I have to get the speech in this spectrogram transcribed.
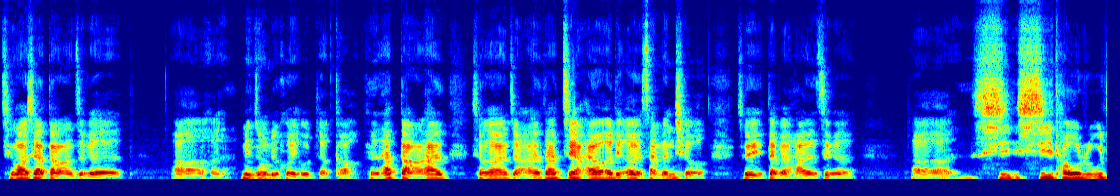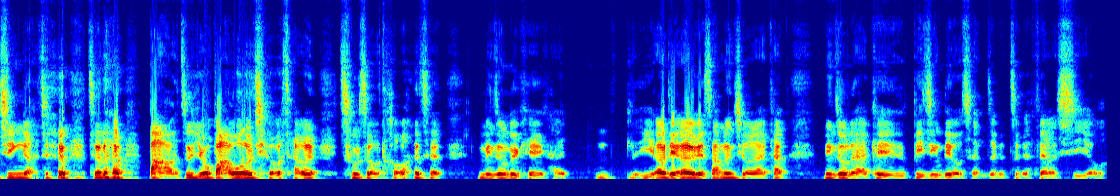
情况下，当然这个啊、呃、命中率会会比较高。可是他当然他像刚刚讲，他他竟然还有二点二个三分球，所以代表他的这个。呃，稀稀透如金啊！就真的把就有把握的球才会出手投，而且命中率可以还以二点二个三分球来看，命中率还可以逼近六成，这个这个非常稀有。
